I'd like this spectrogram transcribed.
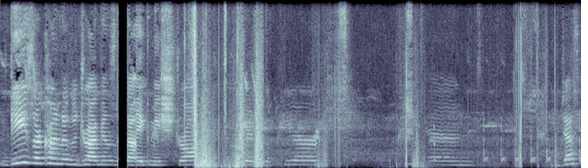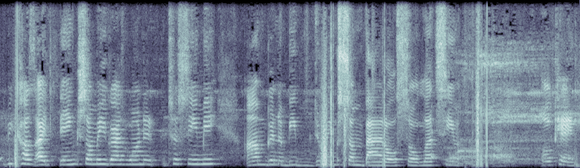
these are kind of the dragons that make me strong. Getting up here. And just because I think some of you guys wanted to see me, I'm to be doing some battles. So, let's see. Okay,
